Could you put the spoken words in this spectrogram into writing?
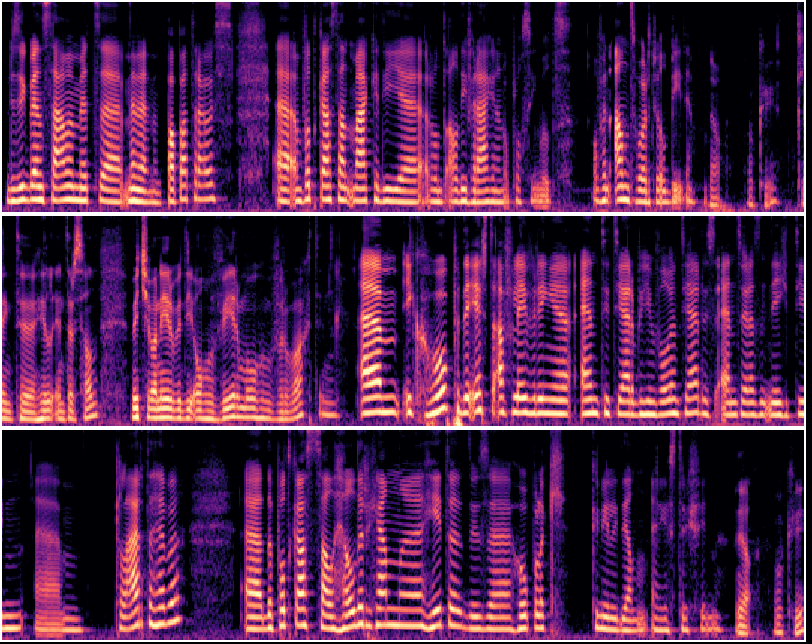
Dus ik ben samen met, uh, met, met, mijn papa trouwens uh, een podcast aan het maken die uh, rond al die vragen een oplossing wilt, of een antwoord wil bieden. Nou, oké. Okay. Klinkt heel interessant. Weet je wanneer we die ongeveer mogen verwachten? Um, ik hoop de eerste afleveringen eind dit jaar, begin volgend jaar, dus eind 2019, um, klaar te hebben. de podcast zal Helder gaan heten, dus hopelijk kunnen jullie dan ergens terugvinden. Ja, oké.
